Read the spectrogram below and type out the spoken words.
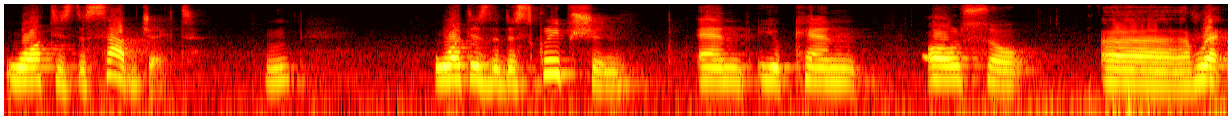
what is the subject, hmm? what is the description, and you can also uh, re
